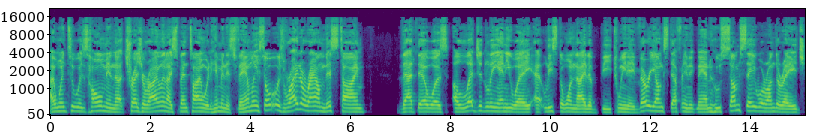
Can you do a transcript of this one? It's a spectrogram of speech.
I went to his home in uh, Treasure Island. I spent time with him and his family. So it was right around this time that there was allegedly, anyway, at least the one night of between a very young Stephanie McMahon, who some say were underage,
